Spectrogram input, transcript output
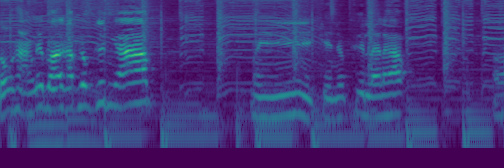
ลงห่างเรียบร้อยครับ ยกขึ้นครับนี่เกณฑ์ยกขึ้นแล้วนะครับอ๋อ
